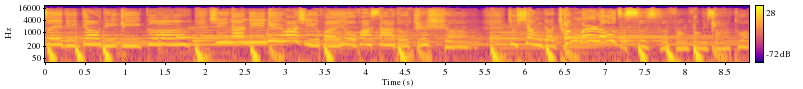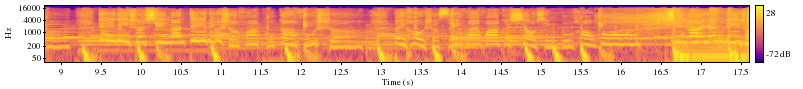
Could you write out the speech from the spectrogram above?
最低调的一个。西安的女娃喜欢有话啥都直说，就像这城门楼子四四方方的洒脱。你说西安地灵，说话不敢胡说，背后说谁坏话可小心不好过。西安人的城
